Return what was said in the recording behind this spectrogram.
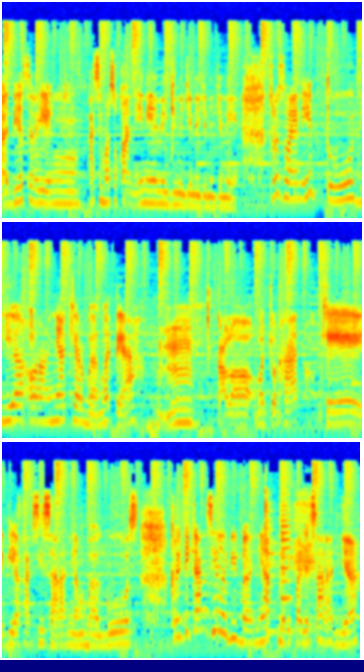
uh, dia sering kasih masukan ini ini gini gini gini gini. Terus selain itu dia orangnya care banget ya. Mm-mm. Kalau mau curhat, oke dia kasih saran yang bagus. Kritikan sih lebih banyak daripada sarannya.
